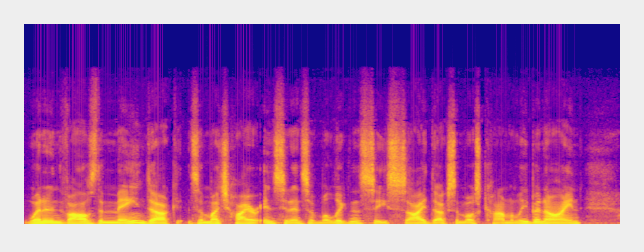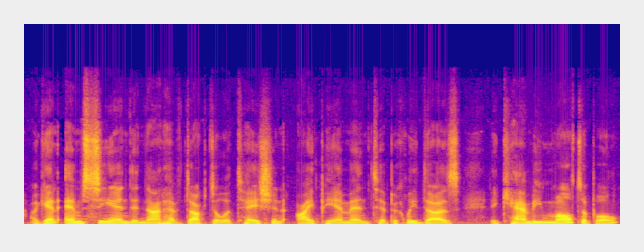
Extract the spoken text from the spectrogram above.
when it involves the main duct, it's a much higher incidence of malignancy. Side ducts are most commonly benign. Again, MCN did not have duct dilatation. IPMN typically does. It can be multiple,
